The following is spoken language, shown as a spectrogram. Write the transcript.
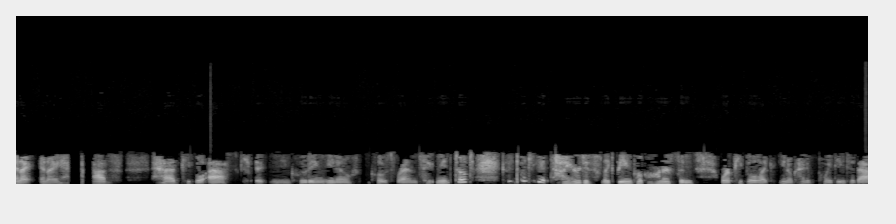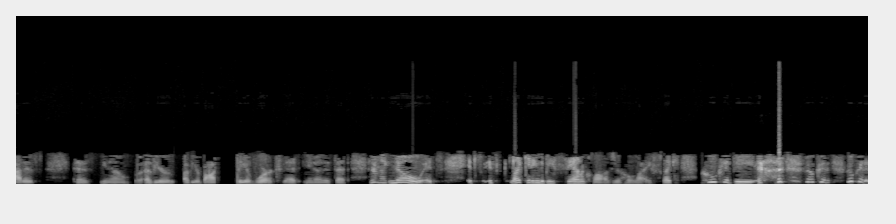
and I and I have had people ask, including you know close friends, I mean, don't don't you get tired of like being Pocahontas, and where people like you know kind of pointing to that as as you know of your of your body of work that you know that that and I'm like no it's it's it's like getting to be Santa Claus your whole life. Like who could be who could who could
